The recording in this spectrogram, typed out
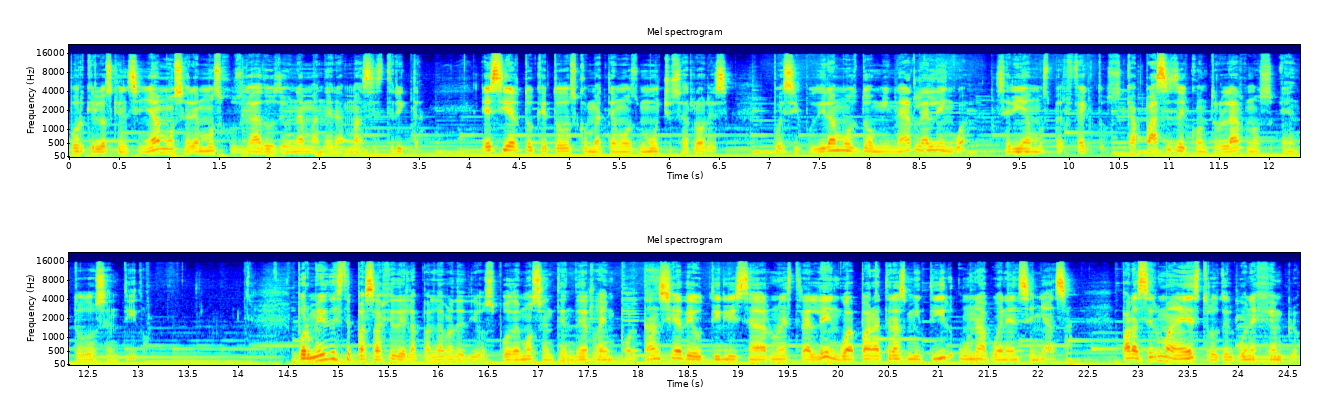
porque los que enseñamos seremos juzgados de una manera más estricta es cierto que todos cometemos muchos errores, pues si pudiéramos dominar la lengua, seríamos perfectos, capaces de controlarnos en todo sentido. Por medio de este pasaje de la palabra de Dios podemos entender la importancia de utilizar nuestra lengua para transmitir una buena enseñanza, para ser maestros del buen ejemplo,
